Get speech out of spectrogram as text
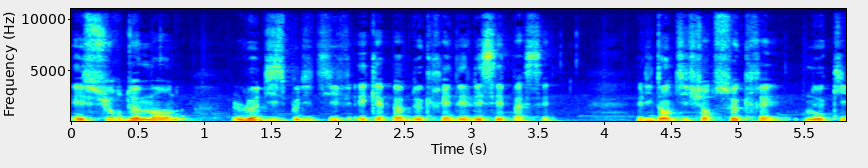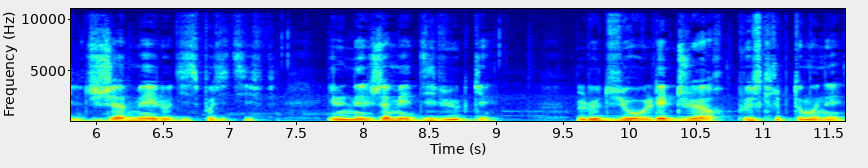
Et sur demande, le dispositif est capable de créer des laissés-passer. L'identifiant secret ne quitte jamais le dispositif. Il n'est jamais divulgué. Le duo Ledger plus crypto-monnaie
